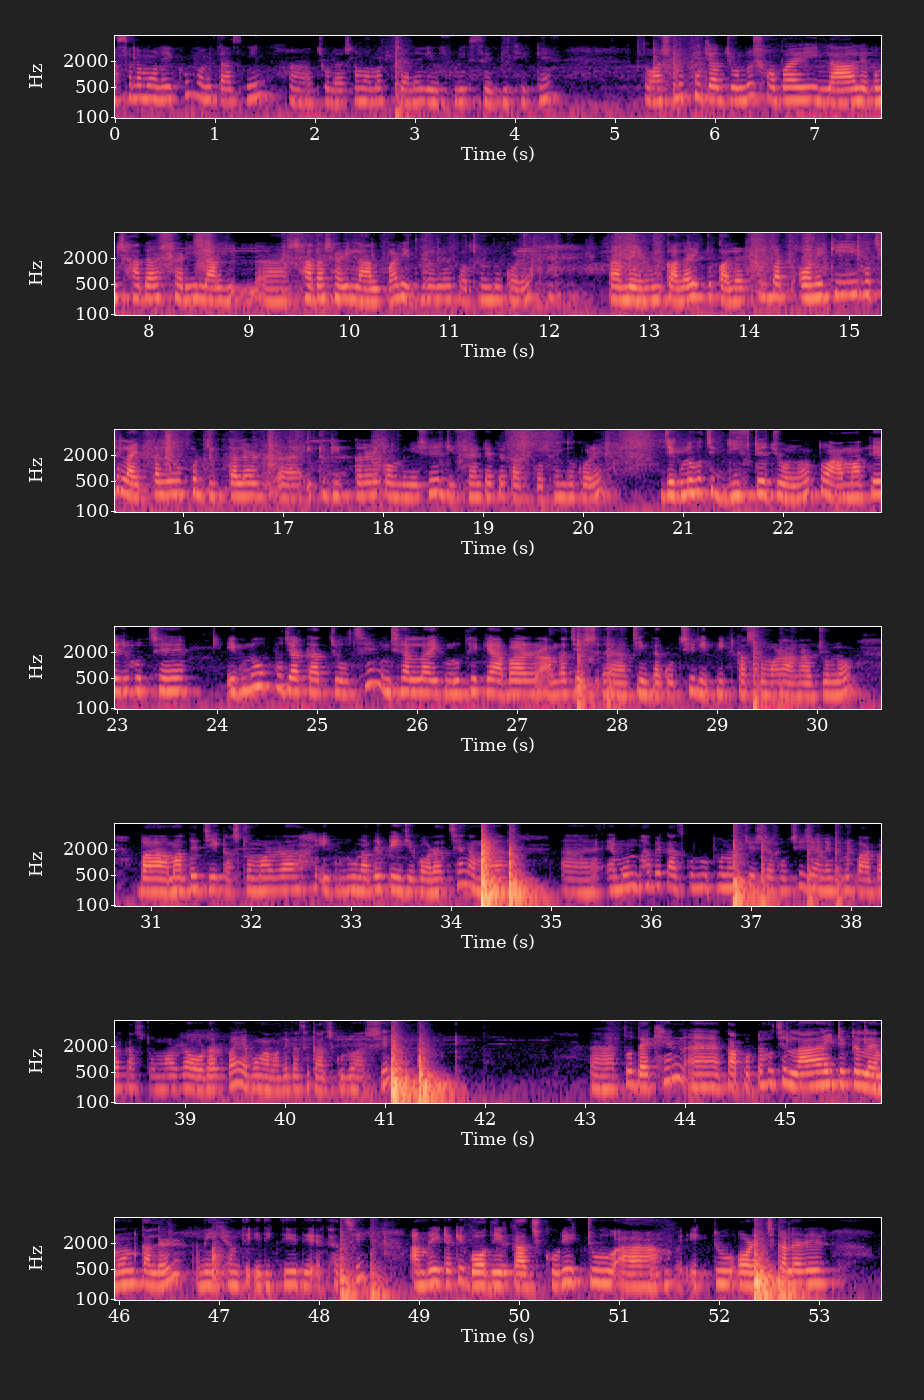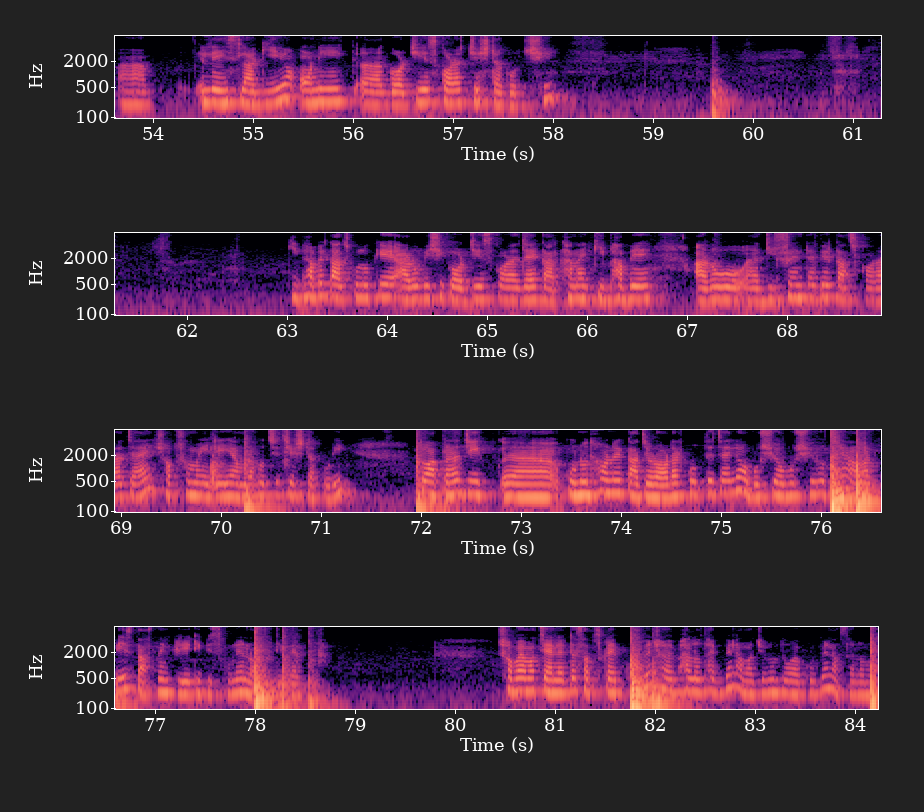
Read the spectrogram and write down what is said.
আসসালামু আলাইকুম, আমি তাসনিম। হ্যাঁ চলে আসলাম আমার চ্যানেল ইউফোরিক সেবি থেকে। তো আসলে পূজার জন্য সবাই লাল এবং সাদা শাড়ি, লাল সাদা শাড়ি, লাল পাড় এই ধরনের পছন্দ করে। মেরুন কালার একটু কালারফুল বাট অনেকেই হচ্ছে লাইট কালারের উপর ডিপ কালার একটু ডিপ কালার কম্বিনেশনে ডিফারেন্ট টাইপের কাজ পছন্দ করে, যেগুলো হচ্ছে গিফটের জন্য। তো আমাদের হচ্ছে এগুলোও পূজার কাজ চলছে। ইনশাল্লাহ এগুলো থেকে আবার আমরা চিন্তা করছি রিপিট কাস্টমার আনার জন্য বা আমাদের যে কাস্টমাররা এগুলো ওনাদের পেজে করাচ্ছেন, আমরা এমনভাবে কাজগুলো উঠানোর চেষ্টা করছি যেন এগুলো বারবার কাস্টমাররা অর্ডার পায় এবং আমাদের কাছে কাজগুলো আসে। তো দেখেন কাপড়টা হচ্ছে লাইট একটা লেমন কালার আমি এখান থেকে এদিক দিয়ে দেখাচ্ছি। আমরা এটাকে গদের কাজ করে একটু একটু অরেঞ্জ কালারের লেস লাগিয়ে অনেক গর্জিয়াস করার চেষ্টা করছি। কীভাবে কাজগুলোকে আরও বেশি গর্জিয়াস করা যায়, কারখানায় কীভাবে আরও ডিফারেন্ট টাইপের কাজ করা যায়, সবসময় এটাই আমরা হচ্ছে চেষ্টা করি। তো আপনারা যে কোনো ধরনের কাজের অর্ডার করতে চাইলে অবশ্যই অবশ্যই হচ্ছে আমার পেজ তাসনিম ক্রিয়েটিভ স্কুলে নজর দিবেন। সবাই আমার চ্যানেলটা সাবস্ক্রাইব করবেন সবাই ভালো থাকবেন আমার জন্য দোয়া করবেন আসসালামু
